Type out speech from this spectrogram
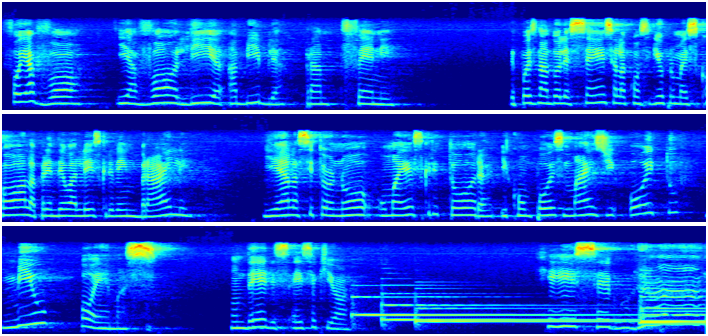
foi a avó, e a avó lia a Bíblia para Fanny. Depois, na adolescência, ela conseguiu para uma escola, aprendeu a ler e escrever em braille, e ela se tornou uma escritora e compôs mais de 8 mil poemas. Um deles é esse aqui, ó. Que segurança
